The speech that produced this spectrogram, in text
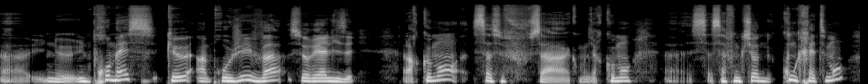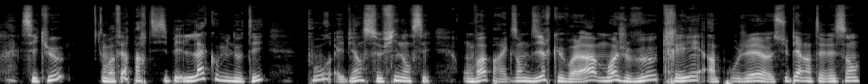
euh, une, une promesse que un projet va se réaliser. Alors comment ça se ça comment dire comment euh, ça, ça, fonctionne concrètement, c'est que on va faire participer la communauté pour eh bien se financer. On va par exemple dire que voilà, moi je veux créer un projet super intéressant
